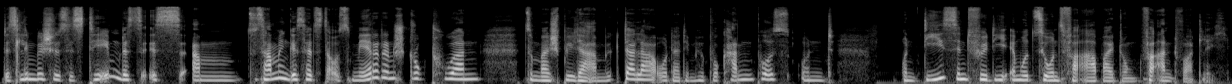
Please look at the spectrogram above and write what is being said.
Das limbische System, das ist ähm, zusammengesetzt aus mehreren Strukturen, zum Beispiel der Amygdala oder dem Hippocampus und, und die sind für die Emotionsverarbeitung verantwortlich.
